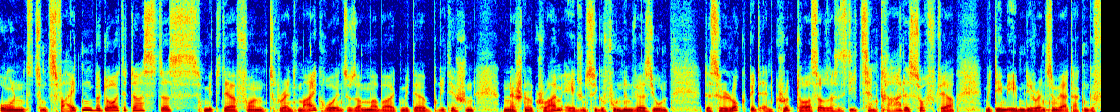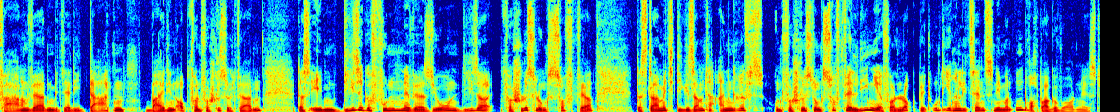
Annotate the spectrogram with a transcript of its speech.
Und zum Zweiten bedeutet das, dass mit der von Trend Micro in Zusammenarbeit mit der britischen National Crime Agency gefundenen Version des Lockbit Encryptors, also das ist die zentrale Software, mit dem eben die Ransomware-Attacken gefahren werden, mit der die Daten bei den Opfern verschlüsselt werden, dass eben diese gefundene Version dieser Verschlüsselungssoftware, dass damit die gesamte Angriffs- und Verschlüsselungssoftwarelinie von Lockbit und ihren Lizenznehmern unbrauchbar geworden ist.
